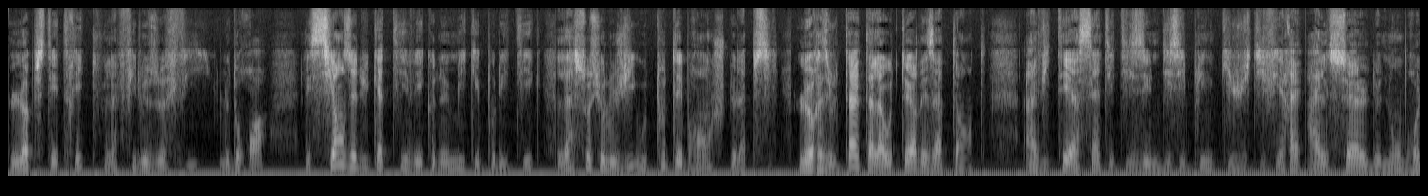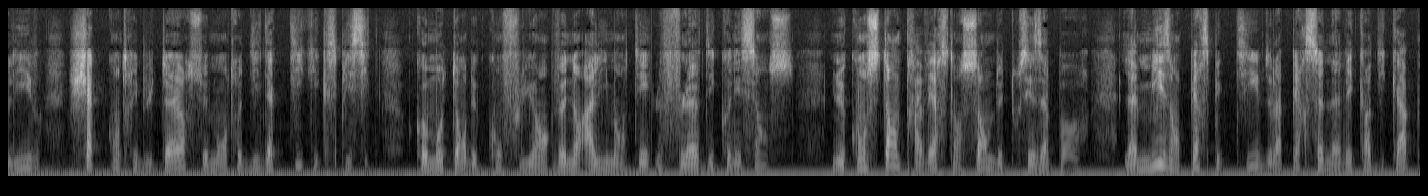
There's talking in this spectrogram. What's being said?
l'obstétrique, la philosophie, le droit, les sciences éducatives, économiques et politiques, la sociologie ou toutes les branches de la psy. Le résultat est à la hauteur des attentes. Invité à synthétiser une discipline qui justifierait à elle seule de nombreux livres, chaque contributeur se montre didactique et explicite, comme autant de confluents venant alimenter le fleuve des connaissances. Une constante traverse l'ensemble de tous ces apports, la mise en perspective de la personne avec handicap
